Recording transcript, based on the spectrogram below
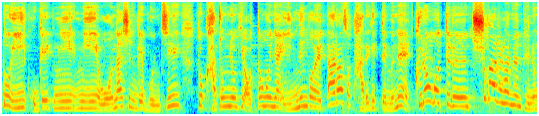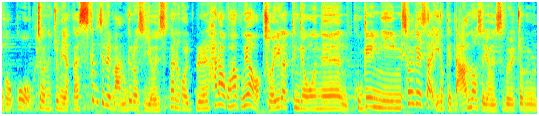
또 이 고객님이 원하시는 게 뭔지 또 가족력이 어떤 거냐 있는 거에 따라서 다르기 때문에 그런 것들은 추가를 하면 되는 거고 저는 좀 약간 스크립트를 만들어서 연습하는 거를 하라고 하고요. 저희 같은 경우는 고객님 설계사 이렇게 나눠서 연습을 좀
